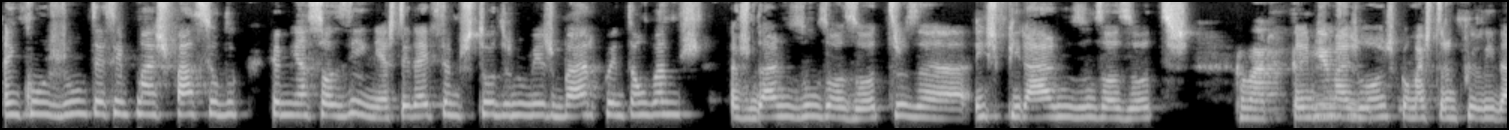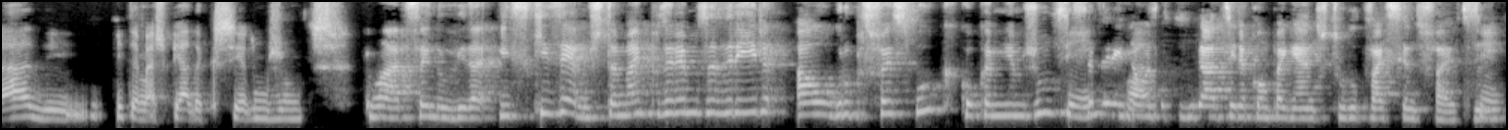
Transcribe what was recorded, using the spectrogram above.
em conjunto é sempre mais fácil do que caminhar sozinho. Esta ideia de estamos todos no mesmo barco, então vamos ajudar-nos uns aos outros, a inspirar-nos uns aos outros Claro. Queremos ir mais longe, com mais tranquilidade e, e ter mais piada crescermos juntos. Claro, sem dúvida. E se quisermos, também poderemos aderir ao grupo de Facebook, com o Caminhamos Juntos, Sim, e fazer então claro. as atividades, ir acompanhando tudo o que vai sendo feito. É? Sim.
